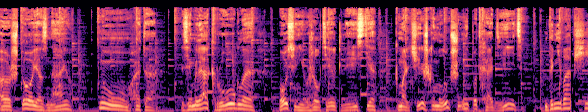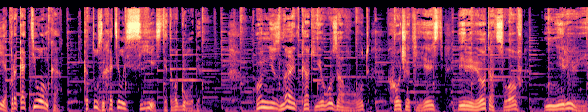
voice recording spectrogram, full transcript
А что я знаю? Ну, это земля круглая, осенью желтеют листья, к мальчишкам лучше не подходить. Да не вообще, про котенка. Коту захотелось съесть этого голубя. Он не знает, как его зовут, хочет есть и ревет от слов «не реви».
